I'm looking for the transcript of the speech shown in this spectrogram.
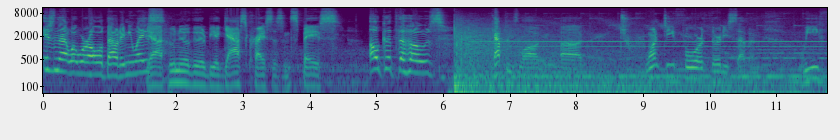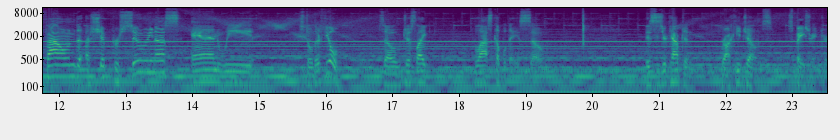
Isn't that what we're all about, anyways? Yeah, who knew there'd be a gas crisis in space? I'll get the hose. Captain's log, uh, 2437. We found a ship pursuing us, and we stole their fuel. So, just like the last couple days. So, this is your captain, Rocky Jones, Space Ranger.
